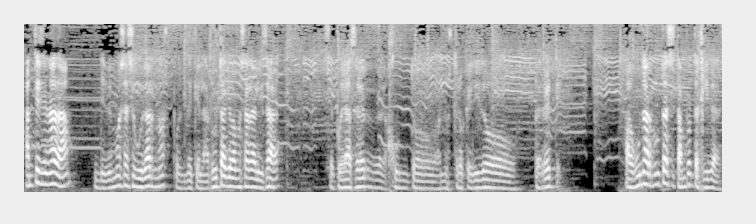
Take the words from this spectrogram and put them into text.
Antes de nada, debemos asegurarnos pues, de que la ruta que vamos a realizar se puede hacer eh, junto a nuestro querido perrete. Algunas rutas están protegidas,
